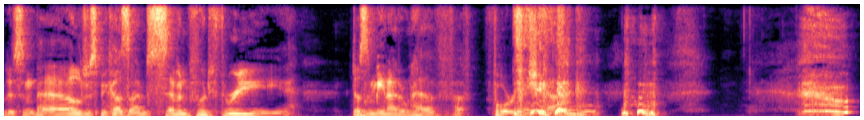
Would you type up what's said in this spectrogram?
Listen, pal, just because I'm seven foot three doesn't mean I don't have a four inch cock.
